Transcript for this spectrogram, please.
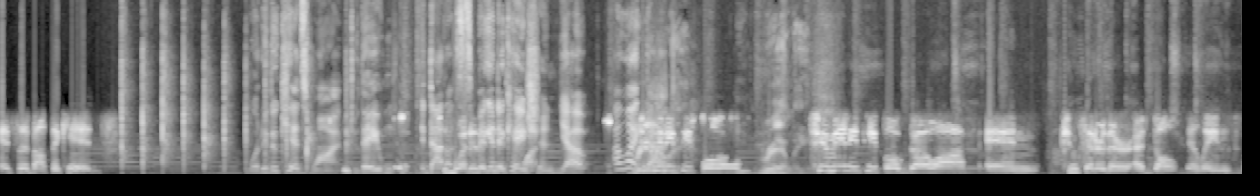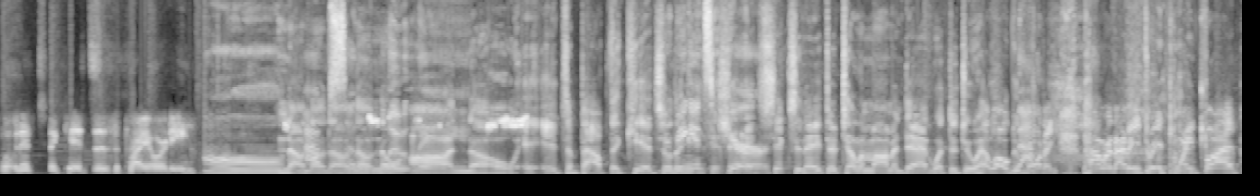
it's about the kids. What do the kids want? Do they? That's What a big kids indication. Yep, I like Really? Too that. many people, Really? too many people go off and consider their adult feelings when it's the kids is a priority. Oh, No, no, no, no, no. Ah, no. It- It's about the kids. So You're being get- insecure. At six and eight, they're telling mom and dad what to do. Hello, good morning. Power 93.5.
